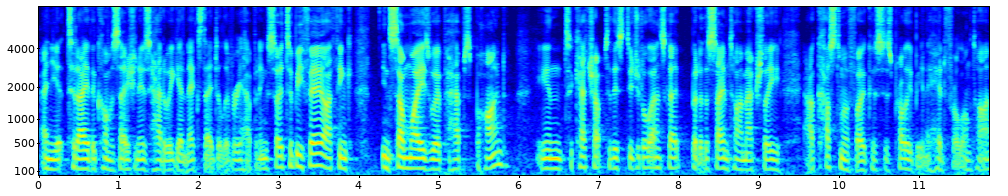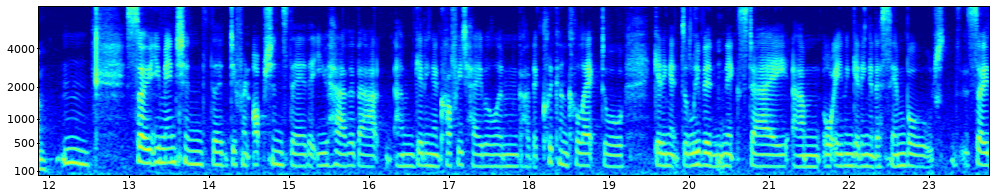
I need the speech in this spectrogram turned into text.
And yet today the conversation is how do we get next day delivery happening? So to be fair, I think in some ways we're perhaps behind in to catch up to this digital landscape. But at the same time, actually, our customer focus has probably been ahead for a long time. Mm. So you mentioned the different options there that you have about um, getting a coffee table and either click and collect or getting it delivered next day um, or even getting it assembled. So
